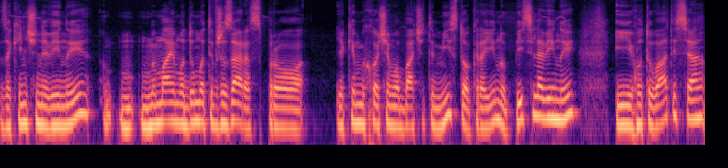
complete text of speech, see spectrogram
закінчення війни. Ми маємо думати вже зараз про яким ми хочемо бачити місто, країну після війни, і готуватися,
